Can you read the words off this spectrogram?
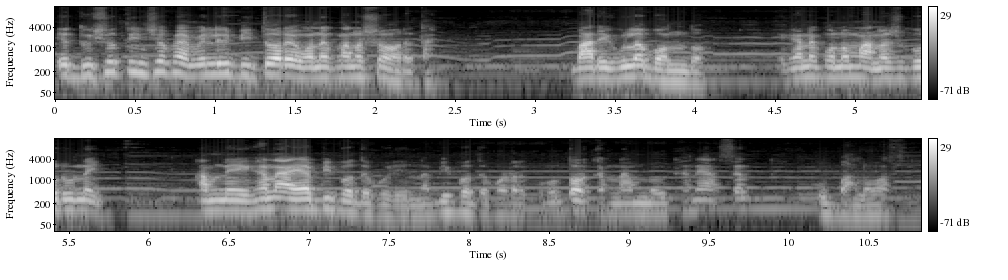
এই দুইশো, তিনশো ফ্যামিলির ভিতরে অনেক মানুষ শহরে থাকে। বাড়িগুলা বন্ধ। এখানে কোনো মানুষ গরু নেই। আপনি এখানে আয়া বিপদে পড়েন না, বিপদে পড়ার কোনো দরকার না, আপনি ওইখানে আছেন, খুব ভালো আছেন।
